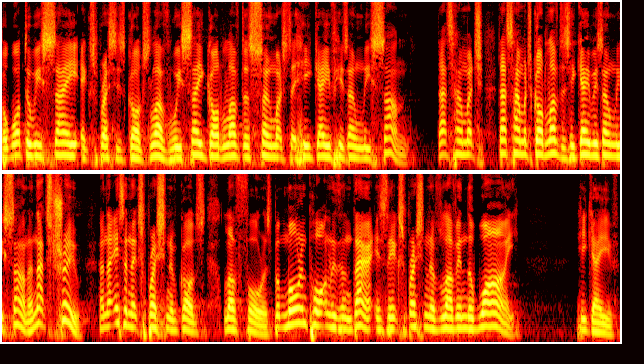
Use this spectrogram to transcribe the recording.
But what do we say expresses God's love? We say God loved us so much that he gave his only son. That's how much, that's how much God loved us. He gave his only son. And that's true. And that is an expression of God's love for us. But more importantly than that is the expression of love in the why he gave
